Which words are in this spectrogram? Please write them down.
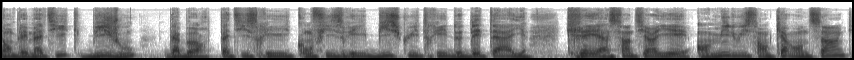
emblématique, bijoux, D'abord pâtisserie, confiserie, biscuiterie de détail créée à Saint-Thierry en 1845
